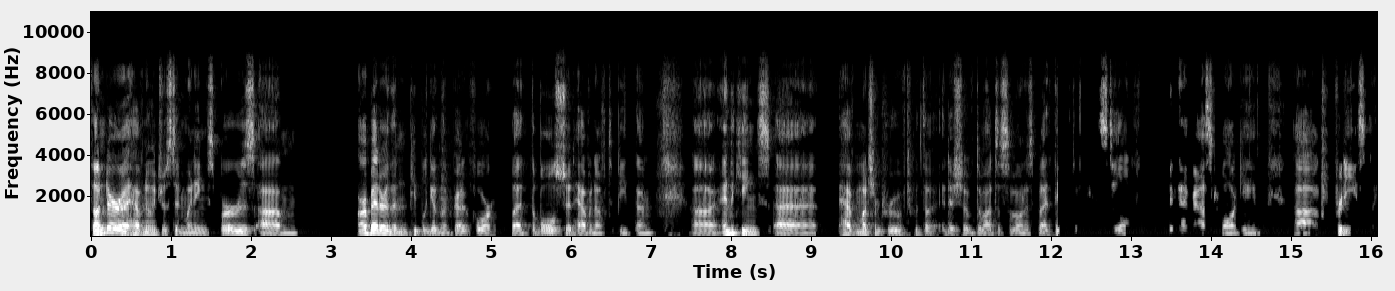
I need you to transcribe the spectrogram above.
Thunder, I have no interest in winning. Spurs um, are better than people give them credit for, but the Bulls should have enough to beat them. Uh, and the Kings uh, have much improved with the addition of Domantas Sabonis, but I think they still win that basketball game uh, pretty easily.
